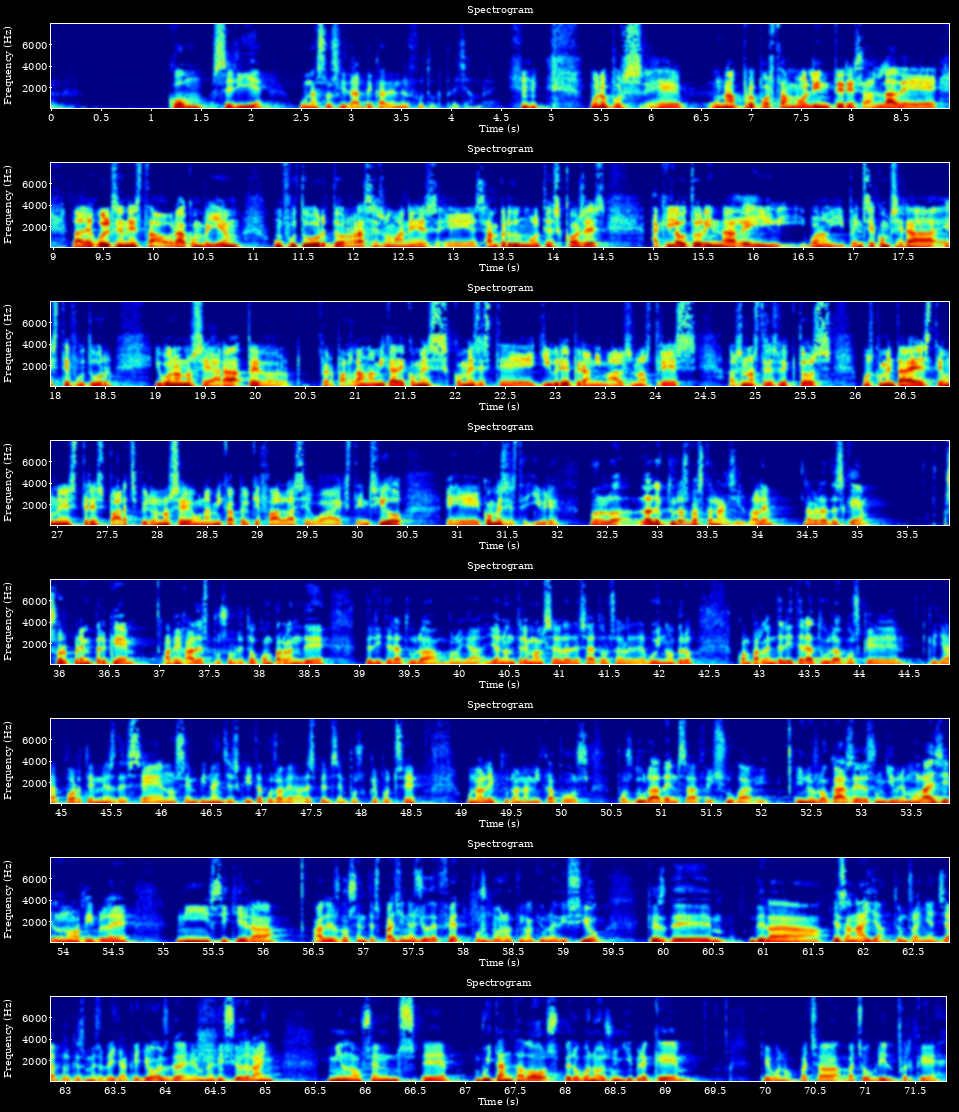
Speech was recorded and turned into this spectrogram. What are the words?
com seria una societat decadent del futur, per exemple. Bueno, pues eh, una proposta molt interessant la de, la de Wells en esta obra. Com veiem, un futur, dos races humanes, eh, s'han perdut moltes coses. Aquí l'autor indaga i, i, bueno, i pense com serà este futur. I bueno, no sé, ara per, per parlar una mica de com és, com és este llibre per animar els nostres, els nostres lectors, mos comentaves, té unes tres parts, però no sé, una mica pel que fa a la seva extensió, eh, com és este llibre? Bueno, la, la lectura és bastant àgil, ¿vale? La veritat és que sorprèn perquè a vegades, pues, sobretot quan parlem de, de literatura, bueno, ja, ja no entrem al segle XVII o al segle XVIII, no? però quan parlem de literatura pues, que, que ja porta més de 100 o 120 anys escrita, pues, a vegades pensem pues, que pot ser una lectura una mica pues, pues, dura, densa, feixuga, i, i no és el cas, eh? és un llibre molt àgil, no arriba ni siquiera a les 200 pàgines, jo de fet, pues, uh -huh. bueno, tinc aquí una edició que és de, de la... és Anaya, té uns anyets ja, perquè és més vella que jo, és de, una edició de l'any 1982, però bueno, és un llibre que, que bueno, vaig, a, vaig a obrir perquè,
